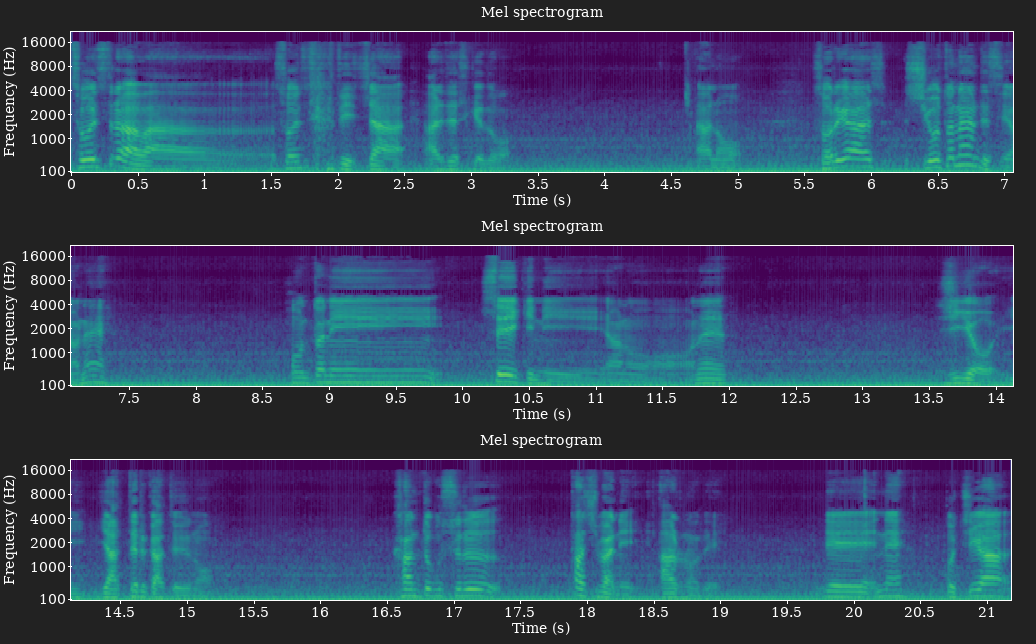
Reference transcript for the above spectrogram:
そいつらは、そいつらって言っちゃあれですけど、あの、それが仕事なんですよね。本当に正規に、あのね、事業やってるかというのを監督する立場にあるので、でね、こっちが、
